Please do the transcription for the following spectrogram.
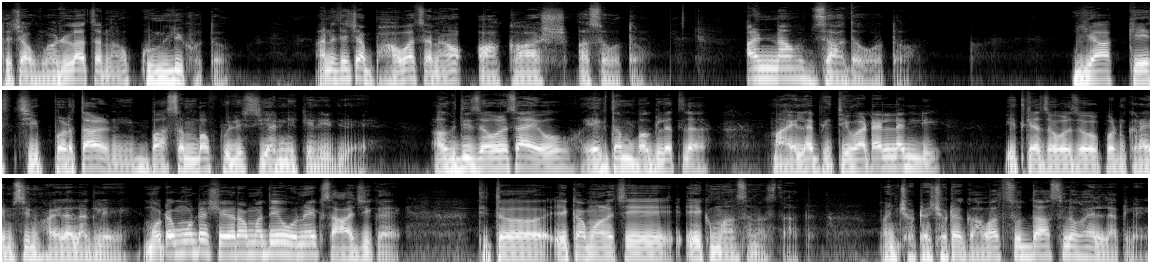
त्याच्या वडिलाचं नाव कुंडलिक होतं. आणि त्याच्या भावाचं नाव आकाश असं होतं. आणि नाव जाधव होतं. या केसची पडताळणी बासंबा पोलीस यांनी केलेली आहे. अगदी जवळच आहे हो. एकदम बगलतलं. मायला भीती वाटायला लागली. इतक्या जवळजवळ पण क्राईम सीन व्हायला लागले. मोठ्या मोठ्या शहरामध्ये होणं एक साहजिक आहे. तिथं एका माळाचे एक माणसं नसतात. पण छोट्या छोट्या गावातसुद्धा असलं व्हायला लागले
